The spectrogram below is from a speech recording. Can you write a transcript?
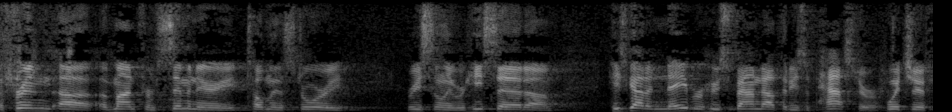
A friend uh, of mine from seminary told me the story recently where he said, um, he's got a neighbor who's found out that he's a pastor, which, if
